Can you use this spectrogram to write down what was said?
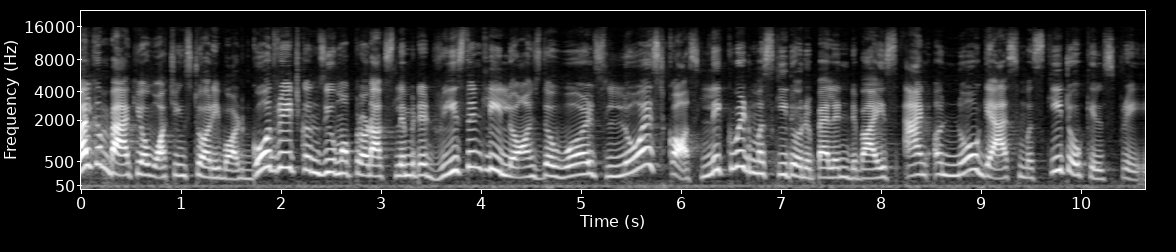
Welcome back. You're watching Storyboard. Godrej Consumer Products Limited recently launched the world's lowest cost liquid mosquito repellent device and a no gas mosquito kill spray.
